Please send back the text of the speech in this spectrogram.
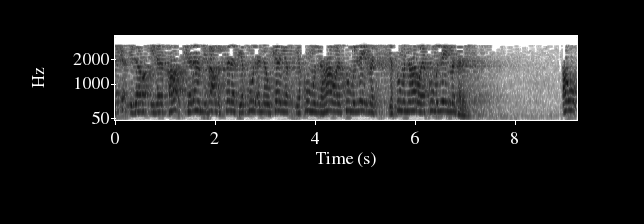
ش... إذا إذا قرأت كلام لبعض السلف يقول أنه كان يقوم النهار ويصوم الليل مثلا يصوم النهار ويقوم الليل مثلا. أو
